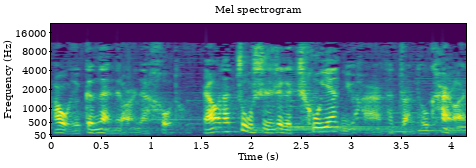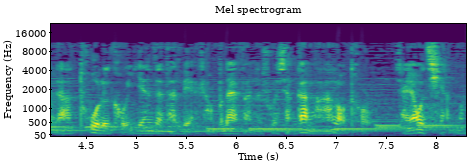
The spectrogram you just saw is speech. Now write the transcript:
他说我就跟在那老人家后头，然后他注视这个抽烟女孩，他转头看着老人家吐了口烟在他脸上，不耐烦地说：“想干嘛，老头？想要钱吗？”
